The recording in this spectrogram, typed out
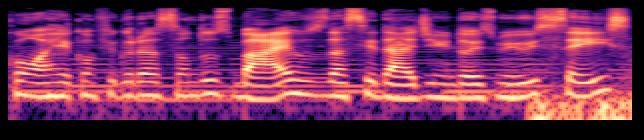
Com a reconfiguração dos bairros da cidade em 2006,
